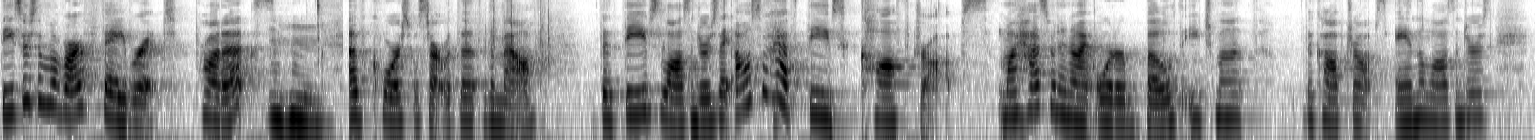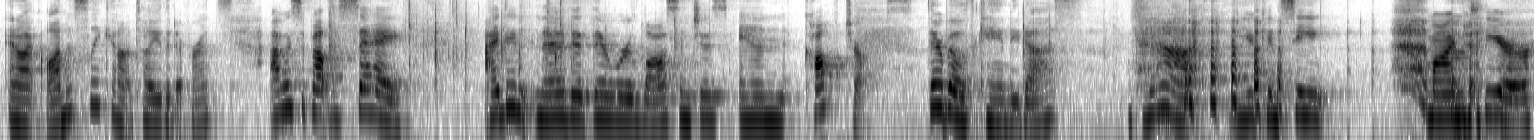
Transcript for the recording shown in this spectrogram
these are some of our favorite products. Mm-hmm. Of course, we'll start with the, the mouth. The Thieves lozenges. They also have Thieves cough drops. My husband and I order both each month, the cough drops and the lozenges, and I honestly cannot tell you the difference. I was about to say, I didn't know that there were lozenges and cough drops. They're both candy dust. Yeah, you can see mine's here.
